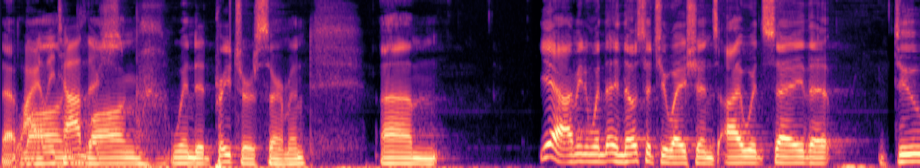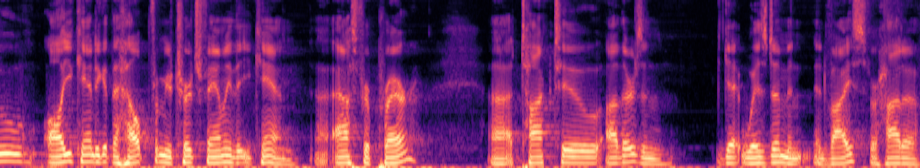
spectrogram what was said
that Wily long, toddlers. long-winded preacher's sermon. Um, yeah, I mean, when in those situations, I would say that do all you can to get the help from your church family that you can. Uh, ask for prayer. Uh, talk to others and get wisdom and advice for how to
